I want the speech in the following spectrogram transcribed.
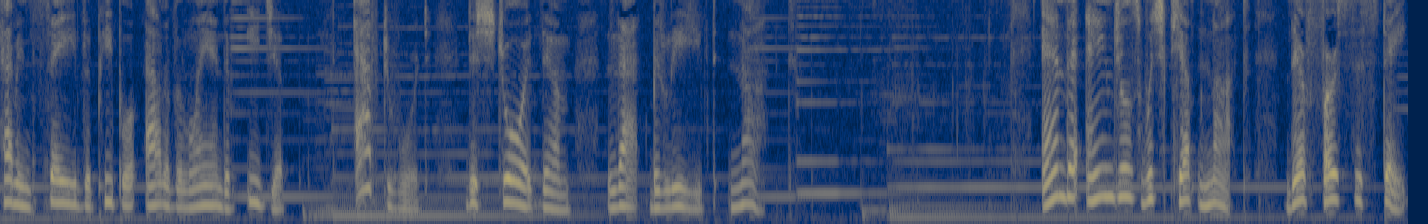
having saved the people out of the land of Egypt, afterward destroyed them that believed not. And the angels which kept not their first estate,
